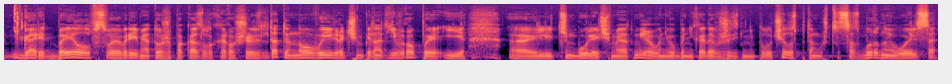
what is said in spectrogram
Гаррит Бейл в свое время тоже показывал хорошие результаты, но выиграть чемпионат Европы и, э, или тем более чемпионат мира у него бы никогда в жизни не получилось, потому что со сборной Уэльса,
